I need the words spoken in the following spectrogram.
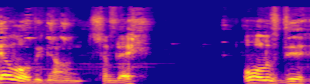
they'll all be gone someday. All of the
